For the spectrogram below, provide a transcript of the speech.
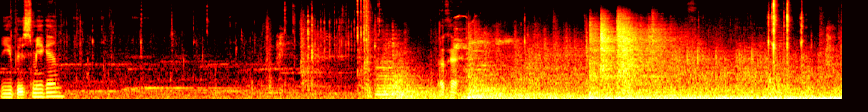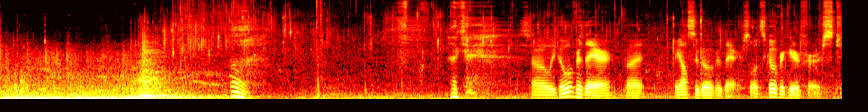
Can you boost me again? We go over there, but we also go over there. So let's go over here first.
